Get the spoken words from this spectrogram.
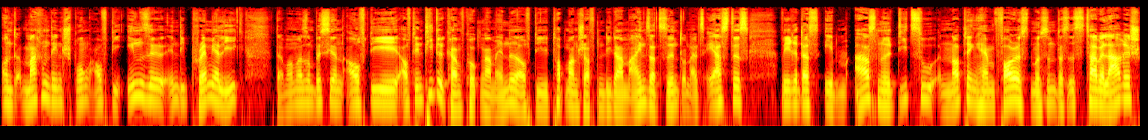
und machen den Sprung auf die Insel in die Premier League. Da wollen wir so ein bisschen auf die, auf den Titelkampf gucken am Ende, auf die Top-Mannschaften, die da im Einsatz sind. Und als erstes wäre das eben Arsenal, die zu Nottingham Forest müssen. Das ist tabellarisch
